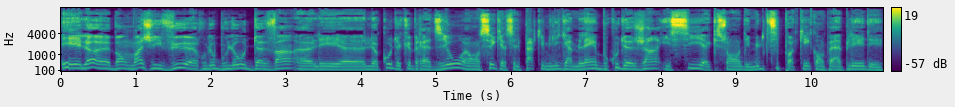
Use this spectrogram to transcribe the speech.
Et là, euh, bon, moi, j'ai vu euh, Rouleau Boulot devant euh, les locaux de Cube Radio. On sait que c'est le parc Émilie Gamelin. Beaucoup de gens ici qui sont des multipoqués, qu'on peut appeler des,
